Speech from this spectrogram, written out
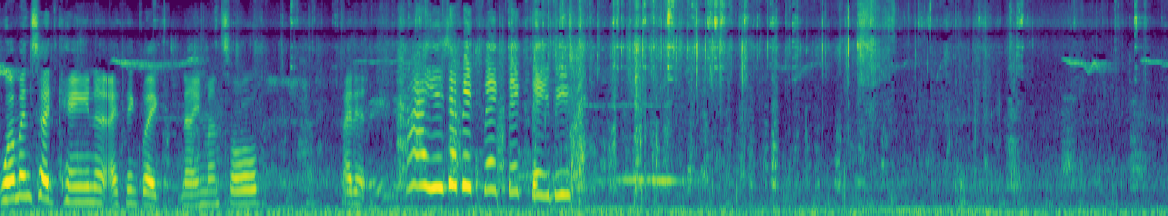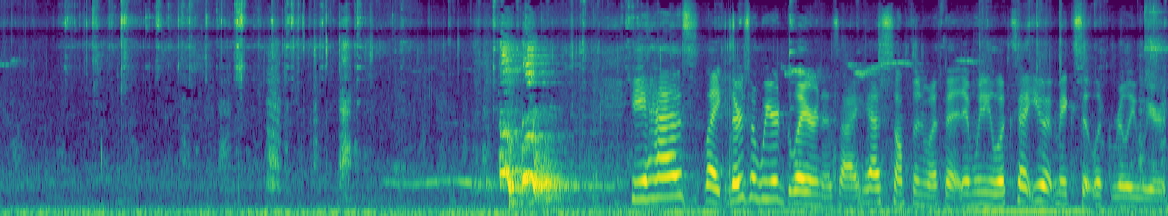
Woman said Kane, I think like nine months old. I didn't. Hi, he's a big, big, big baby. He has like there's a weird glare in his eye. He has something with it, and when he looks at you, it makes it look really weird.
